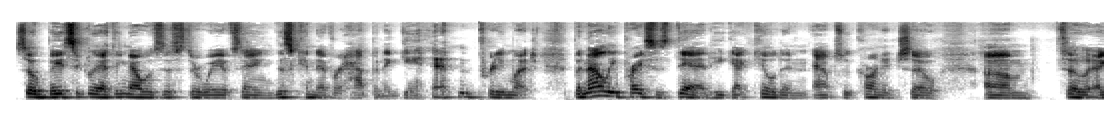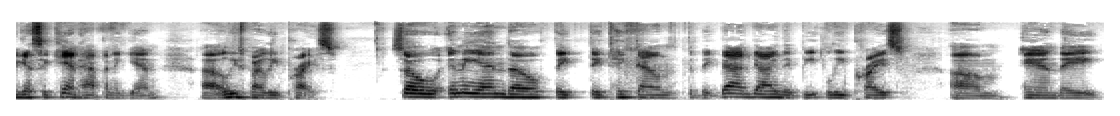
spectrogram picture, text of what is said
So basically, I think that was just their way of saying this can never happen again, pretty much. But now Lee Price is dead. He got killed in absolute carnage. So, um, so I guess it can't happen again, uh, at least by Lee Price. So in the end, though, they they take down the big bad guy. They beat Lee Price, um, and they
